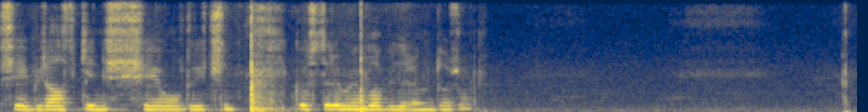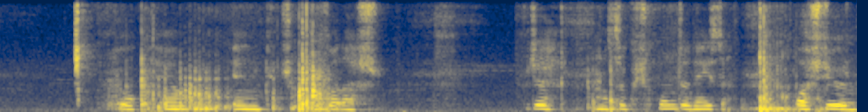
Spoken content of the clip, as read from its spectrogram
Şey biraz geniş şey olduğu için gösteremiyor olabilirim. Durun. Yok en, en küçük bu. De masa küçük olunca neyse. Başlıyorum.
